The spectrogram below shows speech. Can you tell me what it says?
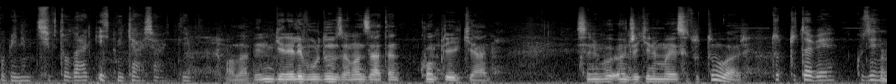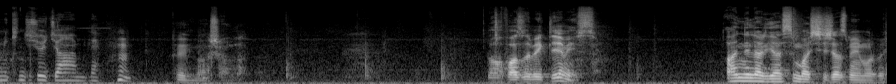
Bu benim çift olarak ilk nikah şahitliğim. Vallahi benim geneli vurduğun zaman zaten komple ilk yani. Senin bu öncekinin mayası tuttu mu bari? Tuttu tabii. Kuzenimin ikinci çocuğu hamile. Hı. Hey maşallah. Daha fazla bekleyemeyiz. Anneler gelsin başlayacağız memur bey.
